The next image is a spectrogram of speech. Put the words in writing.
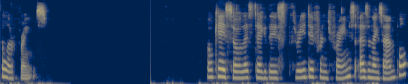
filler frames. Okay, so let's take these three different frames as an example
